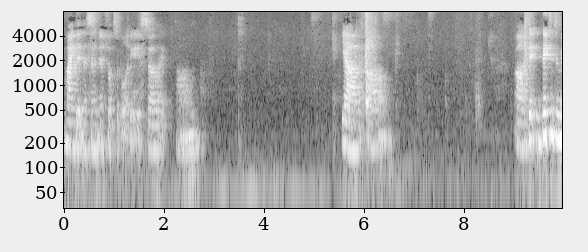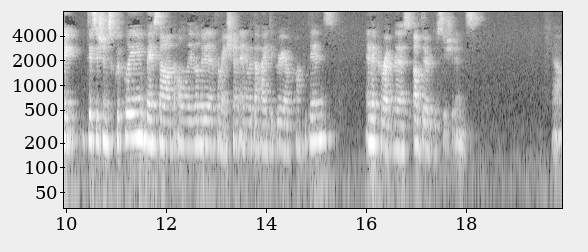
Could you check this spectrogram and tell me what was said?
mindedness and inflexibility. So like um, yeah, um, uh, they, they tend to make decisions quickly based on only limited information and with a high degree of confidence in the correctness of their decisions. Yeah,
